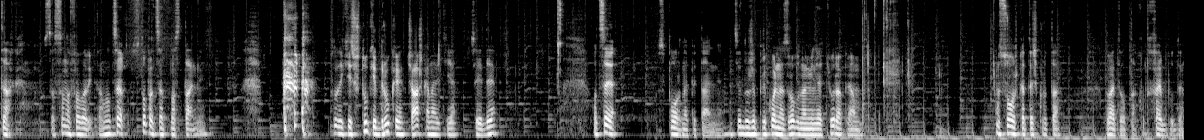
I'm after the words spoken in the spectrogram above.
Так, стосовно фаворита. Ну, це 100% останній. Тут якісь штуки, друки, чашка навіть є. Це йде. Оце спорне питання. Це дуже прикольно зроблена мініатюра. Прям. Совушка теж крута. Давайте отак от, хай буде.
